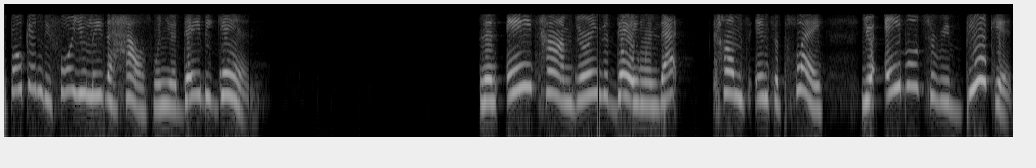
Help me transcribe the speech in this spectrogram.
spoken before you leave the house when your day began. Then any time during the day when that comes into play, you're able to rebuke it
